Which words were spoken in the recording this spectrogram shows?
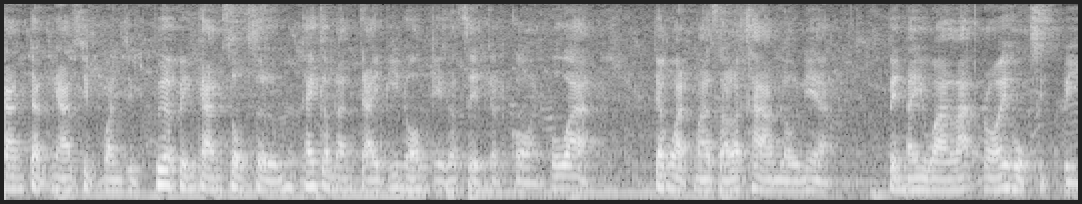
การจัดงาน 10 วัน 10 เพื่อเป็นการส่งเสริมให้กำลังใจพี่น้องเกษตรกรเพราะว่าจังหวัดมหาสารคามเราเนี่ยเป็นในวาระ 160 ปี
